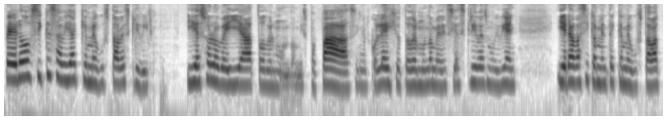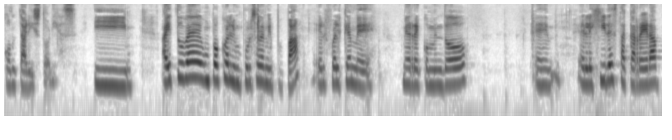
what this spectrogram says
pero sí que sabía que me gustaba escribir. Y eso lo veía todo el mundo, mis papás, en el colegio, todo el mundo me decía, escribes muy bien y era básicamente que me gustaba contar historias. Y ahí tuve un poco el impulso de mi papá, él fue el que me, me recomendó eh, elegir esta carrera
